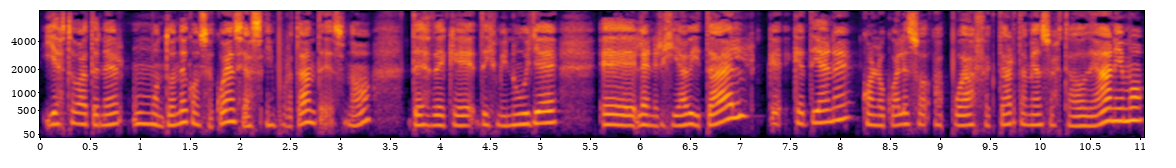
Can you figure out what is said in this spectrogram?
y esto va a tener un montón de consecuencias importantes, ¿no? Desde que disminuye eh, la energía vital que, que, tiene, con lo cual eso puede afectar también su estado de ánimo,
